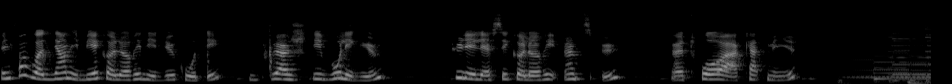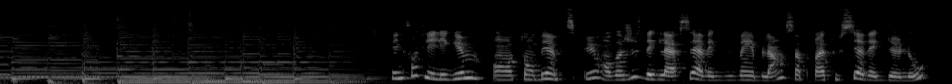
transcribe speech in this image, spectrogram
Une fois que votre viande est bien colorée des deux côtés, vous pouvez ajouter vos légumes, puis les laisser colorer un petit peu, 3 à 4 minutes. Une fois que les légumes ont tombé un petit peu, on va juste déglacer avec du vin blanc. Ça pourrait être aussi avec de l'eau.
